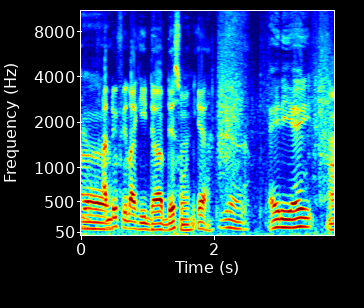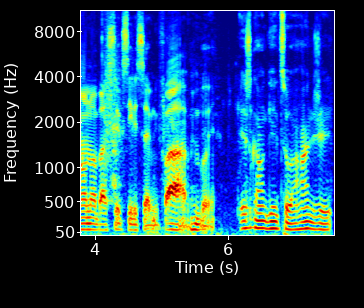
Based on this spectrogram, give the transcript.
Uh, I do feel like he dubbed this one. Yeah, Yeah. 88. I don't know about 60 to 75, but It's gonna get to a hundred.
